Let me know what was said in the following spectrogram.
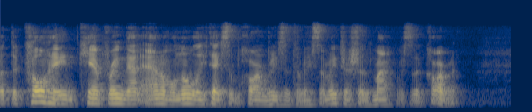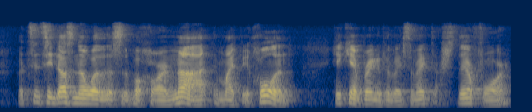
But the Kohen can't bring that animal. Normally he takes the Bechor and brings it to Beis HaMikdash and Makbis the korban. But since he doesn't know whether this is a Bechor or not, it might be Chulin, he can't bring it to Beis HaMikdash. Therefore,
